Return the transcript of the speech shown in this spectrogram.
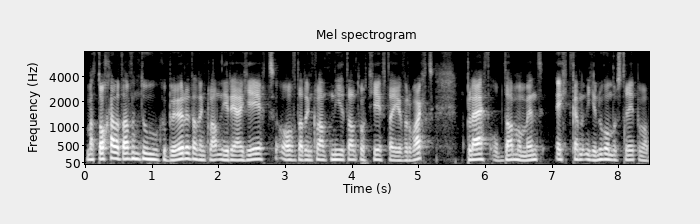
Maar toch gaat het af en toe gebeuren dat een klant niet reageert of dat een klant niet het antwoord geeft dat je verwacht. Blijf op dat moment, echt kan het niet genoeg onderstrepen, maar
